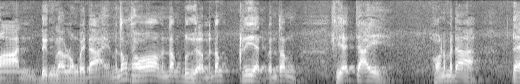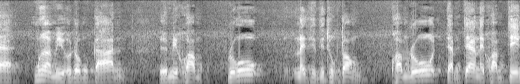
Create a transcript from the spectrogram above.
มารดึงเราลงไปได้ มันต้องท้อมันต้องเบื่อ มันต้องเครียด มันต้องเสียใจของธรรมดา แต่เมื่อมีอุดมการณ์ หรือมีความรู้ในสิ่งที่ถูกต้อง ความรู้แจ่มแจ้งในความจริง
